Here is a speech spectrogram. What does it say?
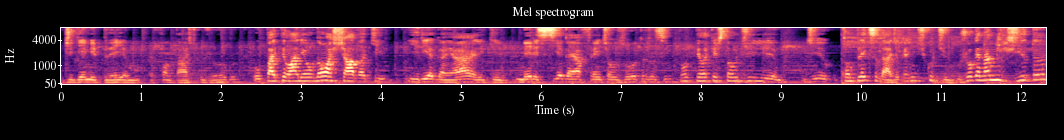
de gameplay, é, é fantástico o jogo. O Pipeline eu não achava que iria ganhar, ele que merecia ganhar frente aos outros, assim, pela questão de, de complexidade, é o que a gente discutiu. O jogo é na medida,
